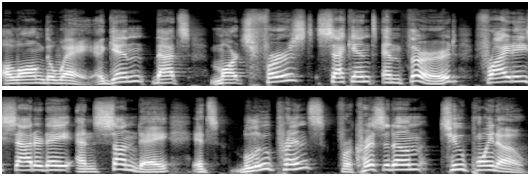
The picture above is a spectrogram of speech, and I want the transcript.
along the way. Again, that's March 1st 2nd, and 3rd, Friday, Saturday, and Sunday. It's Blueprints for Christendom 2.0.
